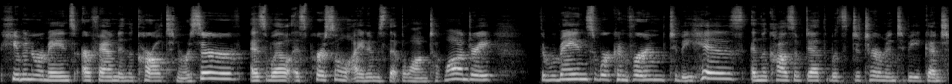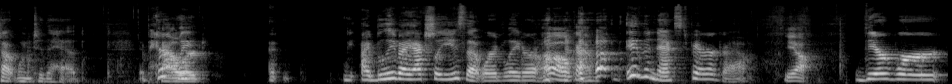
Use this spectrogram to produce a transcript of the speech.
human remains are found in the Carlton Reserve, as well as personal items that belong to Laundrie. The remains were confirmed to be his, and the cause of death was determined to be a gunshot wound to the head. Apparently, Coward. I believe I actually used that word later on. Oh, okay. in the next paragraph Yeah. there were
